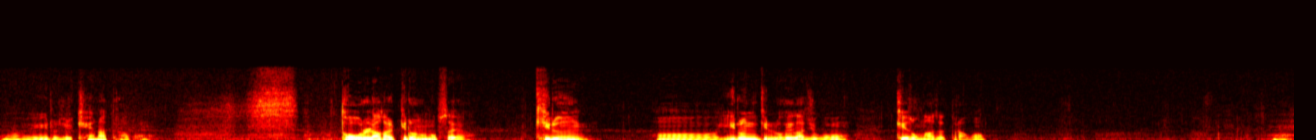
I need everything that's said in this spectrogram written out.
어, 여기를 이렇게 해놨더라고. 더 올라갈 필요는 없어요. 길은 어, 이런 길로 해가지고 계속 나아졌더라고. 어.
